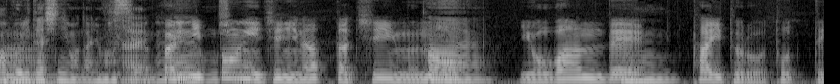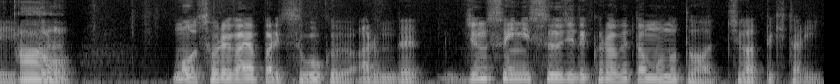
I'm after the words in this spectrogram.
あぶり出しにもなりますよね。やっぱり日本一になったチームの4番でタイトルを取っていると、はいもうそれがやっぱりすごくあるんで、純粋に数字で比べたものとは違ってきたり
